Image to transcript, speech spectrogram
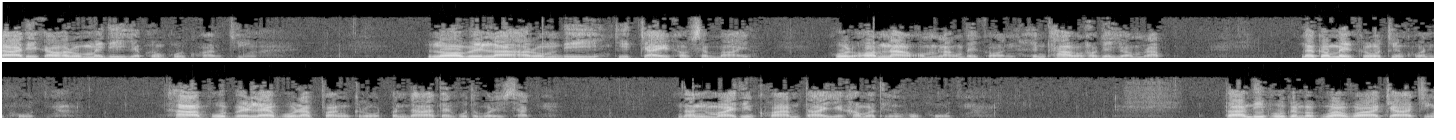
ลาที่เขาอารมณ์ไม่ดีอย่าเพิ่งพูดความจริง รอเวลาอารมณ์ดี จิตใจเขาสบายพูดอ้อมหน้าอ้อมหลังไปก่อน เห็นท่าว่าเขาจะยอมรับ แล้วก็ไม่โกรธจึงควรพูด ถ้าพูดไปแล้วผู้รับฟังโกรธบรรดาท่านพุทธบริษัท นั่นหมายถึงความตายจะเข้ามาถึงผู้พูด ตามที่พูดกันบอกว่าวาจาจริง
